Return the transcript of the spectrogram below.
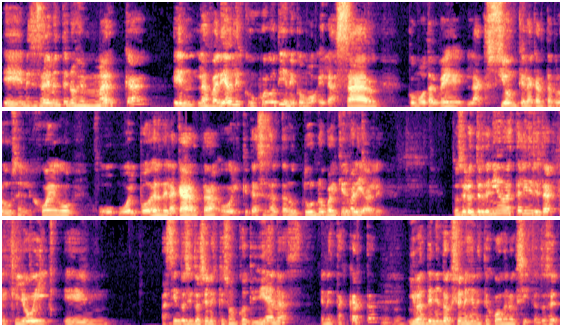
eh, necesariamente nos enmarca en las variables que un juego tiene, como el azar, como tal vez la acción que la carta produce en el juego, o, o el poder de la carta, o el que te hace saltar un turno, cualquier variable. Entonces lo entretenido de esta libreta es que yo voy eh, haciendo situaciones que son cotidianas en estas cartas Ujú. y van teniendo acciones en este juego que no existen. Entonces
